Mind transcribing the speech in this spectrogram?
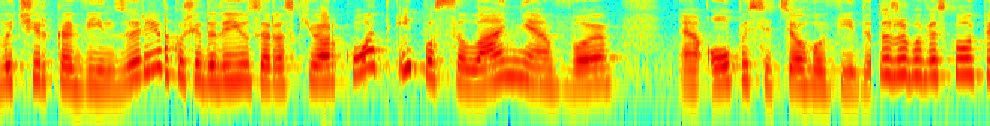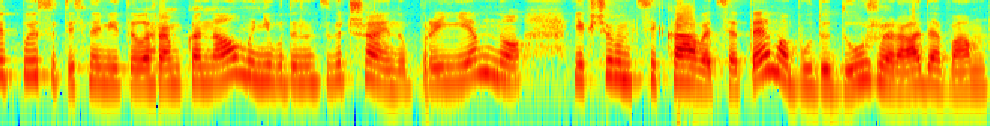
Вечірка Вінзорів. Також я додаю зараз QR-код і посилання в описі цього відео. Тож обов'язково підписуйтесь на мій телеграм-канал. Мені буде надзвичайно приємно. Якщо вам цікава ця тема, буду дуже рада вам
